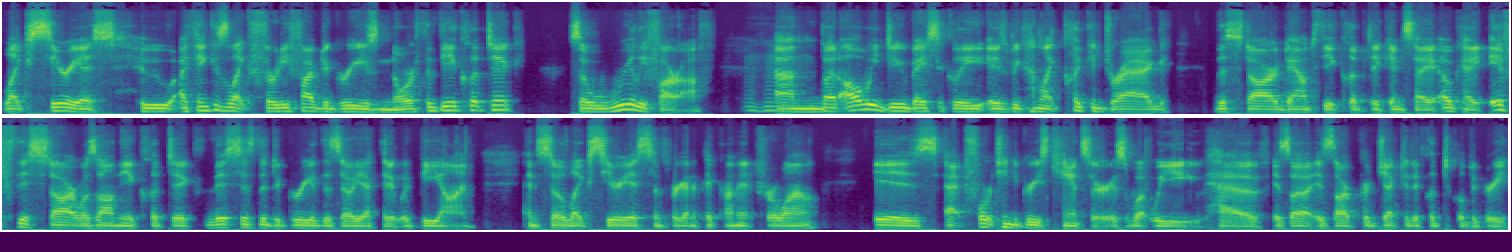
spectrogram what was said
like Sirius, who I think is like 35 degrees north of the ecliptic, so really far off. Mhm. Um, but all we do basically is we kind of like click and drag the star down to the ecliptic and say, okay, if this star was on the ecliptic, this is the degree of the zodiac that it would be on. And so, like Sirius, since we're going to pick on it for a while, is at 14 degrees Cancer is what we have is a, is our projected ecliptical degree.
